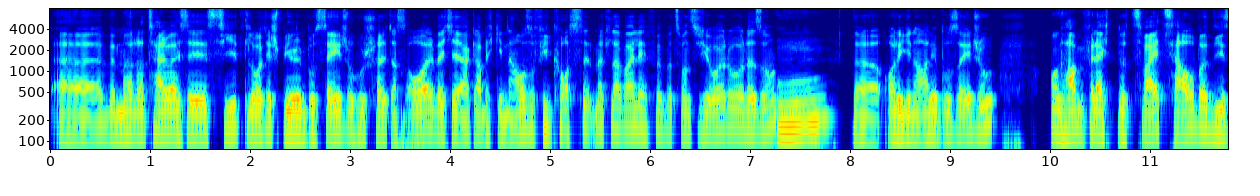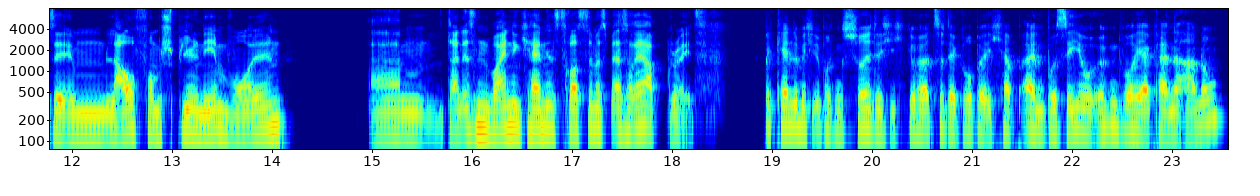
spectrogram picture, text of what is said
äh, wenn man da teilweise sieht, Leute spielen Boseiju Who Shalt Us All, welcher ja, glaube ich, genauso viel kostet mittlerweile, 25 Euro oder so. Mhm. Der originale Boseiju. Und haben vielleicht nur zwei Zauber, die sie im Lauf vom Spiel nehmen wollen. Ähm, dann ist ein Winding Canyons trotzdem das bessere Upgrade bekenne mich übrigens schuldig. Ich gehöre zu der Gruppe, ich habe einen Boseo irgendwoher, keine Ahnung.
